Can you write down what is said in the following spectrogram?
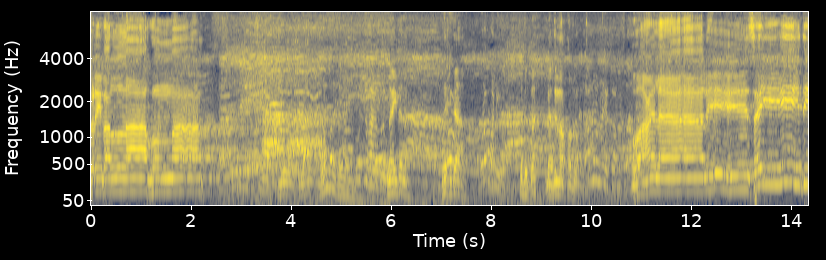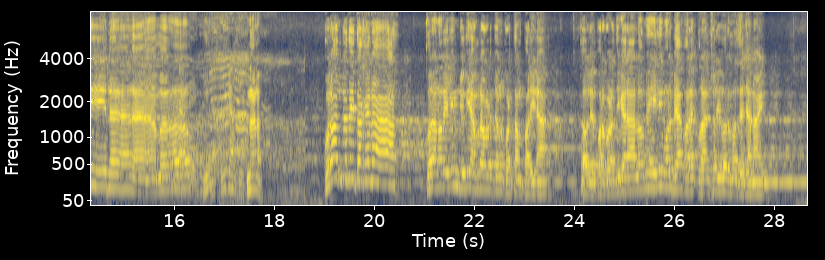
شرف اللهم গরম পানি খাইলাম না এটা না দেখিটা তো ঢুকা বেদম করো وعلى آل سيدنا না না কোরআন যদি থাকে না কোরআনের ইলিম যদি আমরা অর্জন করতাম পারি না তাহলে পরবর্তীকার আলমে ইলিমর ব্যাপারে কোরআন শরীফের মাঝে জানাই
